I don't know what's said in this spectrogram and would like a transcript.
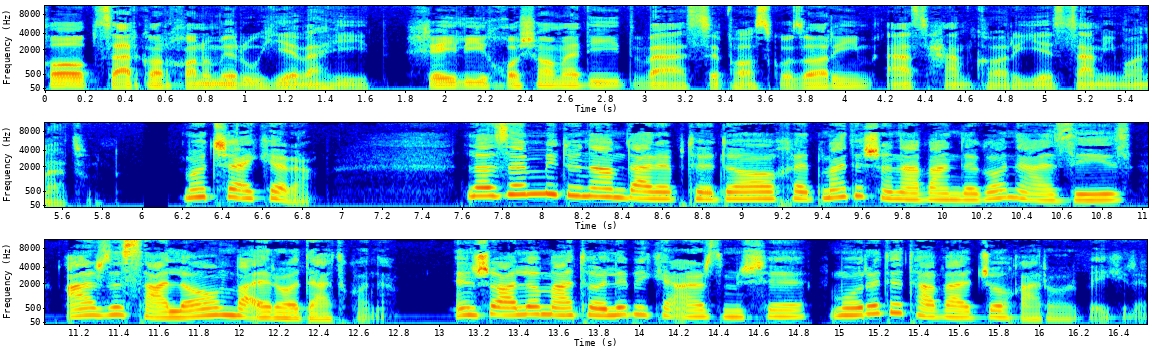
خب سرکار خانم روحی وحید خیلی خوش آمدید و سپاسگزاریم از همکاری صمیمانتون. متشکرم. لازم می‌دونم در ابتدا خدمت شنوندگان عزیز عرض سلام و ارادت کنم. انشاءالله مطالبی که عرض میشه مورد توجه قرار بگیره.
